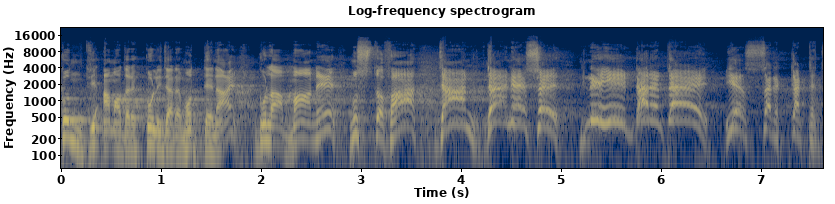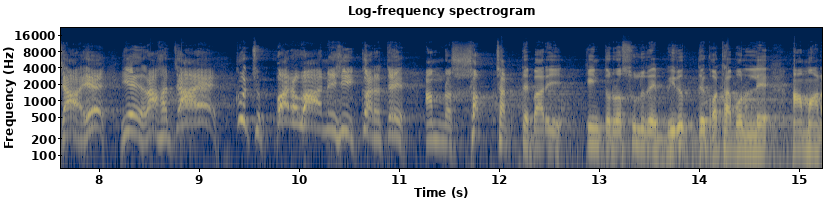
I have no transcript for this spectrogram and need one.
কমতি আমাদের কলিজার মধ্যে নাই গোলাম মানে মুস্তফা জান দেনে সে नहीं डरते ये सर कट जाए ये रह जाए কিছু পরোয়া নেহি করতে আমরা সব ছাড়তে পারি। কিন্তু রসুলের বিরুদ্ধে কথা বললে আমার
